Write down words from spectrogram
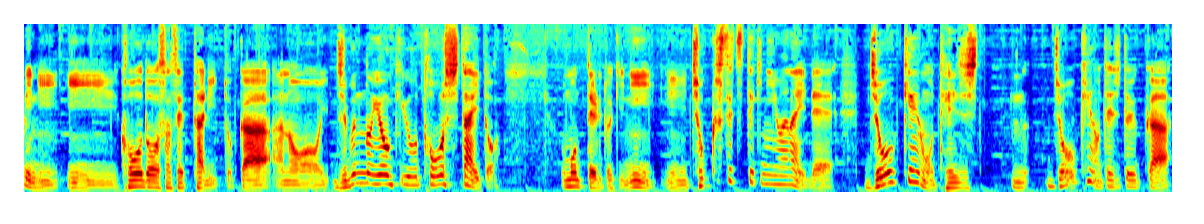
りに行動させたりとか、あの、自分の要求を通したいと。思っている時に直接的に言わないで条件を提示し条件を提示というか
